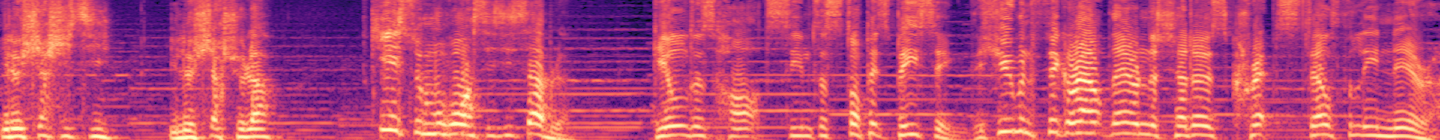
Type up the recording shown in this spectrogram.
Il le cherche ici, il le cherche là. Qui est ce mouron insaisissable? Gilda's heart seemed to stop its beating. The human figure out there in the shadows crept stealthily nearer.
